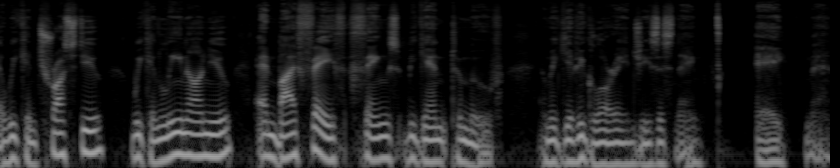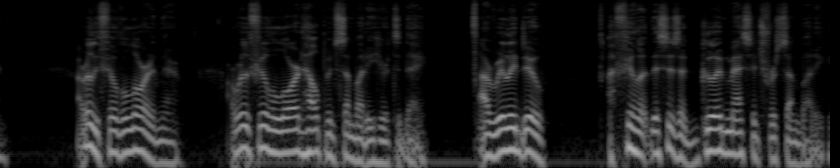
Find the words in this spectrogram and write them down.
that we can trust you, we can lean on you, and by faith, things begin to move. And we give you glory in Jesus' name. Amen. I really feel the Lord in there. I really feel the Lord helping somebody here today. I really do. I feel that this is a good message for somebody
